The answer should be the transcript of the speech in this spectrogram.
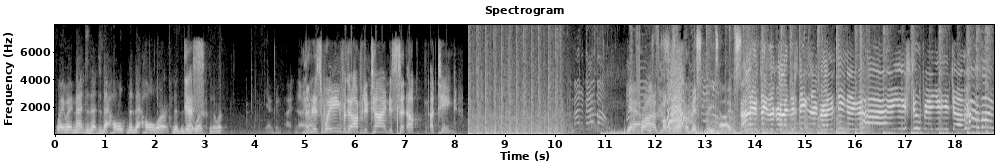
Wait, wait, Matt, did that did that hole did that hole work? Did, did Yes. it work? Did it work? Yeah, good. I, uh, I'm just waiting for the opportune time to set up a ting. Yeah, surprise, motherfucker! Mystery times. Ah, your things are ground! Your things are ground! Your things are ground! Ah, you stupid! You, you dumb! How am I?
